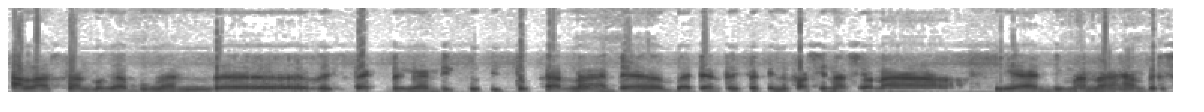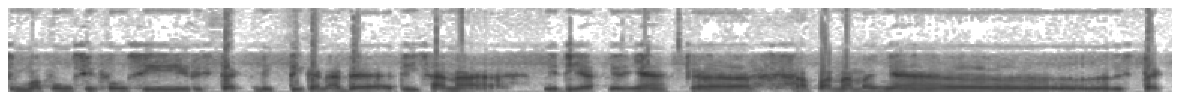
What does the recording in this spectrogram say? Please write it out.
alasan penggabungan uh, Ristek dengan Dikbud itu karena ada Badan Riset Inovasi Nasional ya di mana hampir semua fungsi-fungsi Ristek Dikti kan ada di sana. Jadi akhirnya uh, apa namanya uh, Ristek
